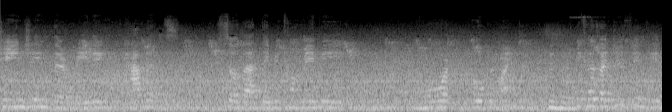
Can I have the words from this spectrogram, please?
changing their reading habits so that they become maybe more open-minded. Mm-hmm. Because I do think in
